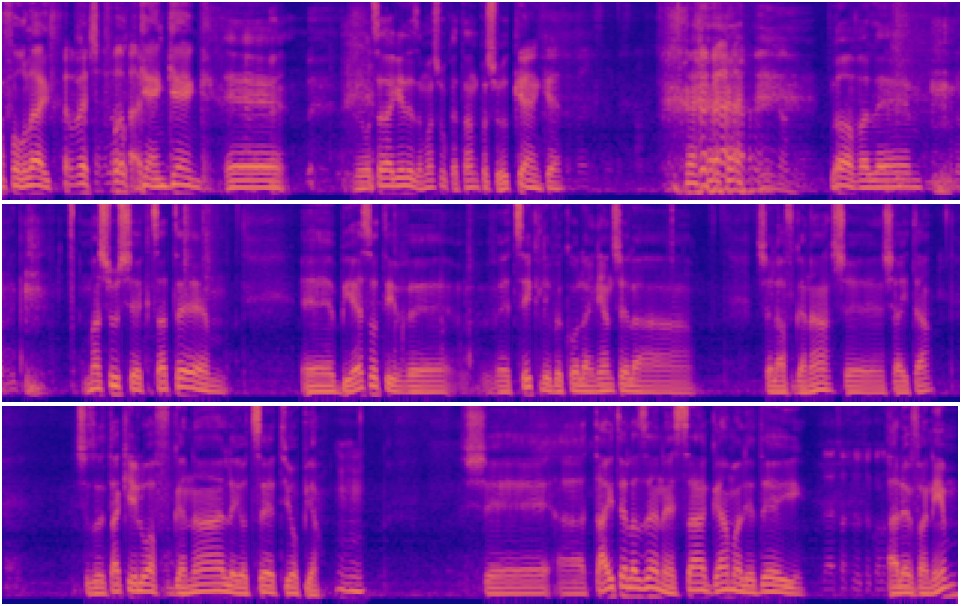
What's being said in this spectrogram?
for life. הווה שפור לייף. גנג, גנג. אה, אני רוצה להגיד איזה משהו קטן פשוט. כן, כן. לא, אבל אה, משהו שקצת אה, ביאס אותי והציק לי בכל העניין של, ה... של ההפגנה ש... שהייתה, שזו הייתה כאילו הפגנה ליוצאי אתיופיה. שהטייטל הזה נעשה גם על ידי הלבנים,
